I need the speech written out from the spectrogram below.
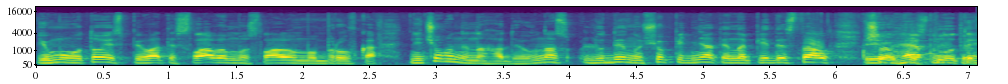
Йому готові співати славимо, славимо бровка. Нічого не нагадує. У нас людину, що підняти на п'єдестал, що гепнути,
